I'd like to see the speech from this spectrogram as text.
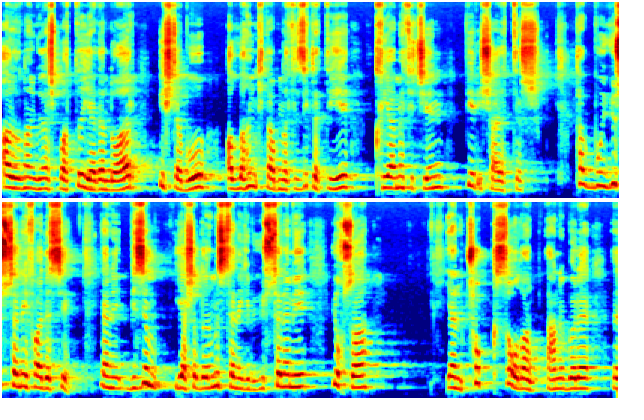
Ardından güneş battığı yerden doğar. İşte bu Allah'ın kitabındaki zikrettiği kıyamet için bir işarettir. Tabi bu 100 sene ifadesi yani bizim yaşadığımız sene gibi 100 sene mi yoksa yani çok kısa olan yani böyle e,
